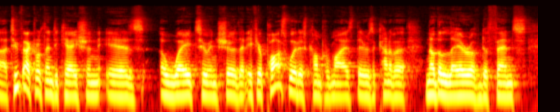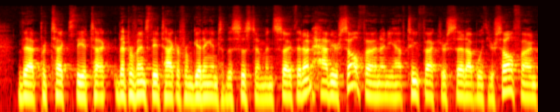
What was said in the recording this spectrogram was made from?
uh, two-factor authentication is a way to ensure that if your password is compromised, there's a kind of a, another layer of defense that protects the attack that prevents the attacker from getting into the system. And so if they don't have your cell phone and you have two factors set up with your cell phone,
